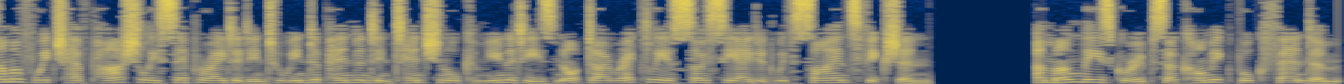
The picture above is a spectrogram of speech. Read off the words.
some of which have partially separated into independent intentional communities not directly associated with science fiction. Among these groups are comic book fandom,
